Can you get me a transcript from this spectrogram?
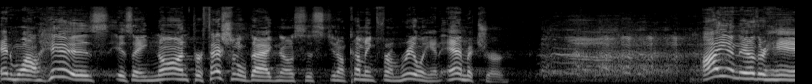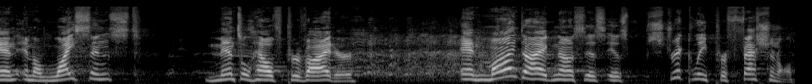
And while his is a non professional diagnosis, you know, coming from really an amateur, I, on the other hand, am a licensed mental health provider, and my diagnosis is strictly professional.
